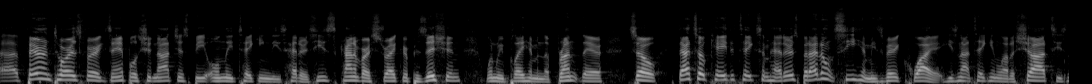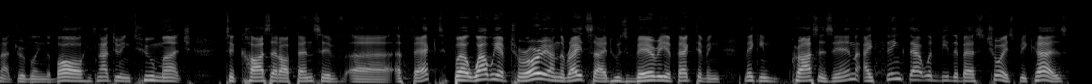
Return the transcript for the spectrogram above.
uh, Ferran Torres, for example, should not just be only taking these headers. He's kind of our striker position when we play him in the front there. So that's okay to take some headers, but I don't see him. He's very quiet. He's not taking a lot of shots. He's not dribbling the ball. He's not doing too much to cause that offensive uh, effect. But while we have Traore on the right side, who's very effective in making crosses in, I think that would be the best choice because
